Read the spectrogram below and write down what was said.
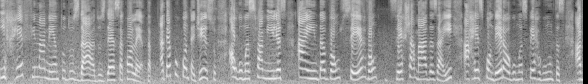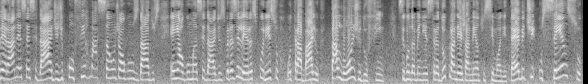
e refinamento dos dados dessa coleta. Até por conta disso, algumas famílias ainda vão ser, vão ser chamadas aí a responder algumas perguntas. Haverá necessidade de confirmação de alguns dados em algumas cidades brasileiras, por isso o trabalho está longe do fim. Segundo a ministra do Planejamento, Simone Tebet, o censo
